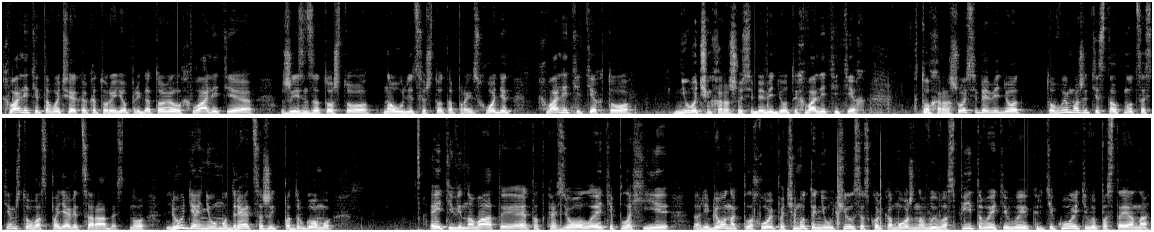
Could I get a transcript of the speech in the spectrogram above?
хвалите того человека, который ее приготовил, хвалите жизнь за то, что на улице что-то происходит, хвалите тех, кто не очень хорошо себя ведет, и хвалите тех, кто хорошо себя ведет, то вы можете столкнуться с тем, что у вас появится радость. Но люди, они умудряются жить по-другому. Эти виноваты, этот козел, эти плохие, ребенок плохой, почему ты не учился, сколько можно, вы воспитываете, вы критикуете, вы постоянно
